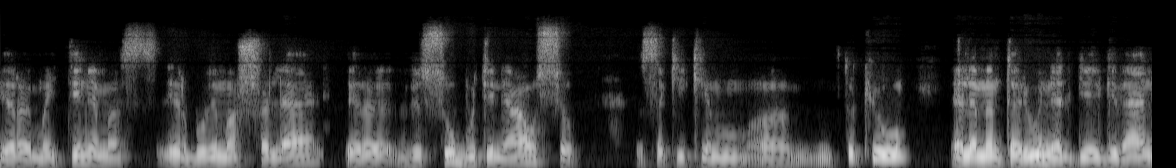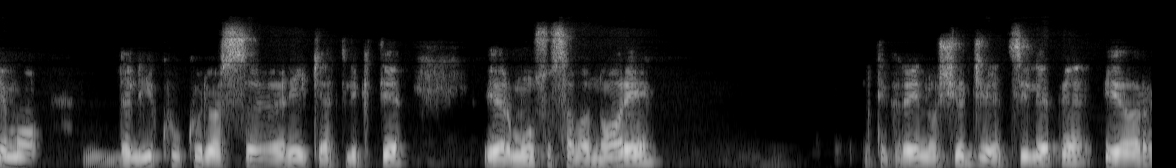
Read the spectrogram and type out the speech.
Ir maitinimas, ir buvimas šalia, ir visų būtiniausių, sakykime, tokių elementarių netgi gyvenimo dalykų, kuriuos reikia atlikti. Ir mūsų savanoriai tikrai nuoširdžiai atsiliepė ir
